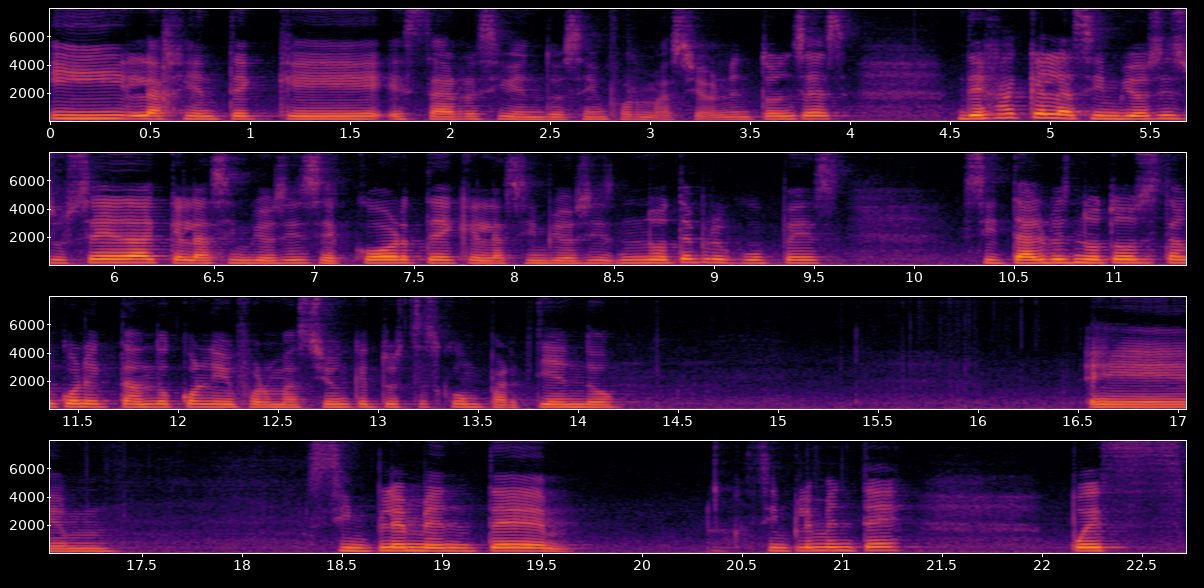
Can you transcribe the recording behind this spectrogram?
y la gente que está recibiendo esa información. Entonces, deja que la simbiosis suceda, que la simbiosis se corte, que la simbiosis, no te preocupes si tal vez no todos están conectando con la información que tú estás compartiendo. Em, simplemente, simplemente, pues,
